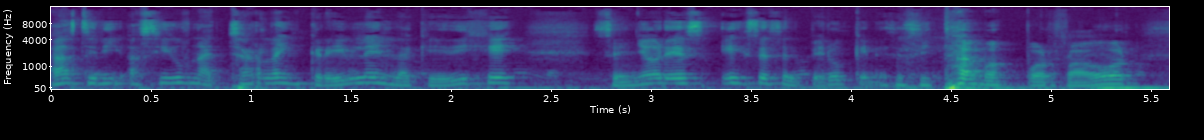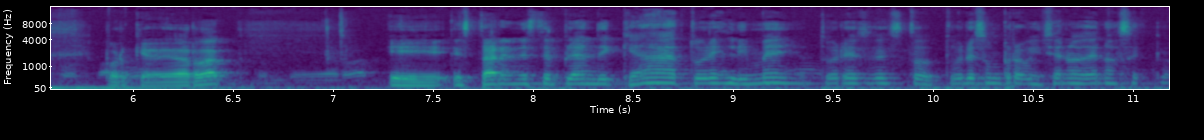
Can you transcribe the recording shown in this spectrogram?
ha, ha sido una charla increíble en la que dije, señores, este es el Perú que necesitamos, por favor. Porque de verdad, eh, estar en este plan de que, ah, tú eres limeño, tú eres esto, tú eres un provinciano de no sé qué.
